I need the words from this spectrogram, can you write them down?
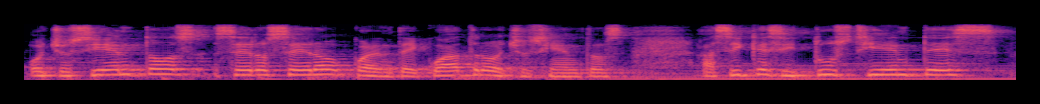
800 00 44 800. Así que si tú sientes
